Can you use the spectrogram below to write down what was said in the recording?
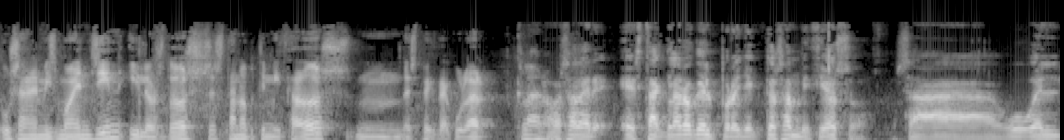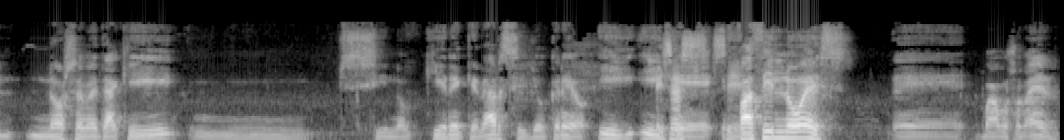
usan el mismo engine y los dos están optimizados mm, espectacular. Claro. Vamos a ver, está claro que el proyecto es ambicioso. O sea, Google no se mete aquí mm, si no quiere quedarse, yo creo. Y, que fácil no es. Eh, vamos a ver,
